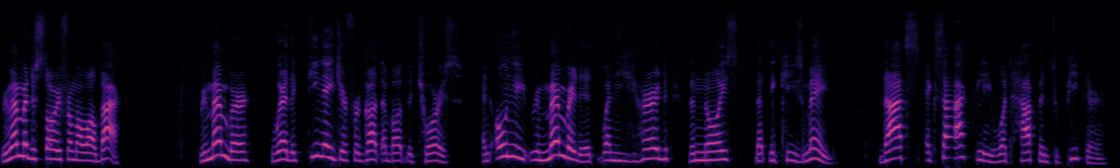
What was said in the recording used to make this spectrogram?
Remember the story from a while back. Remember where the teenager forgot about the chores and only remembered it when he heard the noise that the keys made. That's exactly what happened to Peter.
